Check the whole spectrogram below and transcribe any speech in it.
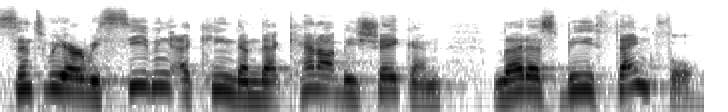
since we are receiving a kingdom that cannot be shaken, let us be thankful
